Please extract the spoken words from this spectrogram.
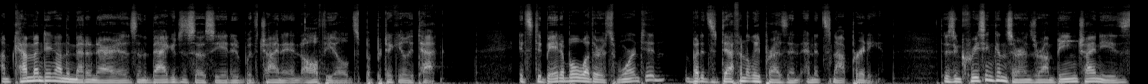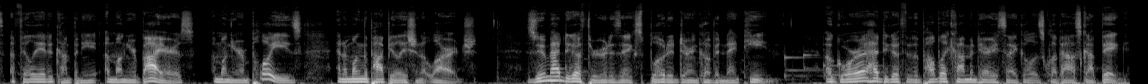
I'm commenting on the meta narratives and the baggage associated with China in all fields, but particularly tech. It's debatable whether it's warranted, but it's definitely present and it's not pretty. There's increasing concerns around being Chinese affiliated company among your buyers, among your employees, and among the population at large. Zoom had to go through it as they exploded during COVID 19. Agora had to go through the public commentary cycle as Clubhouse got big.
